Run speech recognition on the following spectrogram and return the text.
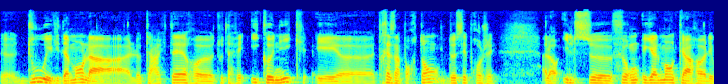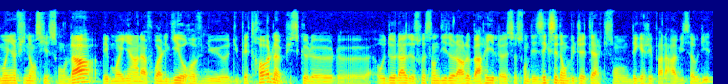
Euh, d'où évidemment le caractère tout à fait iconique et très important de ces projets. Alors, ils se feront également car euh, les moyens financiers sont là, les moyens à la fois liés aux revenus euh, du pétrole, puisque au-delà de 70 dollars le baril, ce sont des excédents budgétaires qui sont dégagés par l'Arabie saoudite.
